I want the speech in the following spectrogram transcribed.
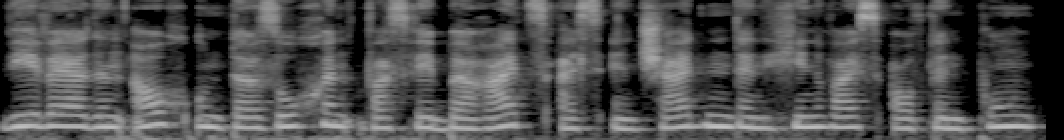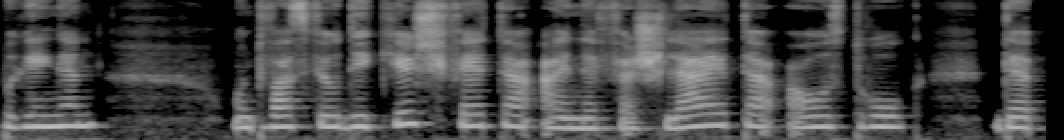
Wir werden auch untersuchen, was wir bereits als entscheidenden Hinweis auf den Punkt bringen und was für die Kirchväter eine verschleierte Ausdruck der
